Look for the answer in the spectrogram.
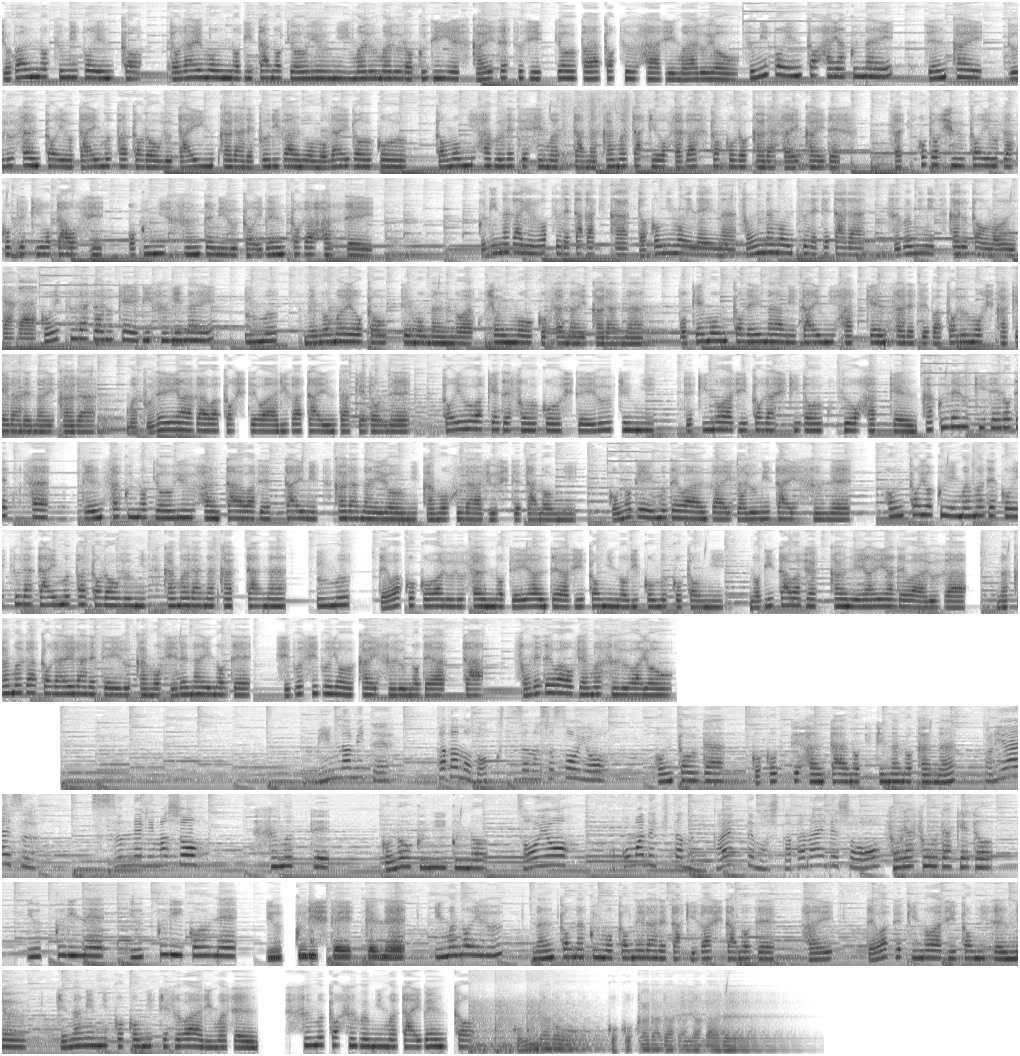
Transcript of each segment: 序盤の積みポイント、ドラえもんのび太の恐竜に 206DS 解説実況パート2始まるよ。積みポイント早くない？前回、ルルさんというタイムパトロール隊員からレプリガンをもらい同行、共にはぐれてしまった仲間たちを探すところから再開です。先ほどシューという雑魚敵を倒し、奥に進んでみるとイベントが発生。首長竜を連れたガキか、どこにもいねえな。そんなもん連れてたら、すぐに見つかると思うんだが。こいつらザル警備すぎない？うむ、目の前を通っても何のアクションも起こさないからな。ポケモントレーナーみたいに発見されてバトルも仕掛けられないから、まプレイヤー側としてはありがたいんだけどね。というわけで走行しているうちに、敵のアジトらしき洞窟を発見。隠れる気ゼロで草。原作の恐竜ハンターは絶対見つからないようにカモフラージュしてたのに、このゲームでは案外ザルみたいっすね。ほんとよく今までこいつらタイムパトロールに捕まらなかったな。うむ、ではここはルルさんの提案でアジトに乗り込むことに、のび太は若干嫌々ではあるが、仲間が捕らえられているかもしれないので、しぶしぶ了解するのであった。それではお邪魔するわよ。みんな見て、ただの洞窟じゃなさそうよ。本当だ、ここってハンターの基地なのかな？とりあえず、進んでみましょう。進むって、この奥に行くのそうよ、ここまで来たのに帰っても仕方ないでしょそりゃそうだけど、ゆっくりね、ゆっくり行こうね。ゆっくりしていってね。今のいる？なんとなく求められた気がしたので、はい。では敵のアジトに潜入。ちなみにここに地図はありません。進むとすぐにまたイベント。こんなの、ここから出しやがれ。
